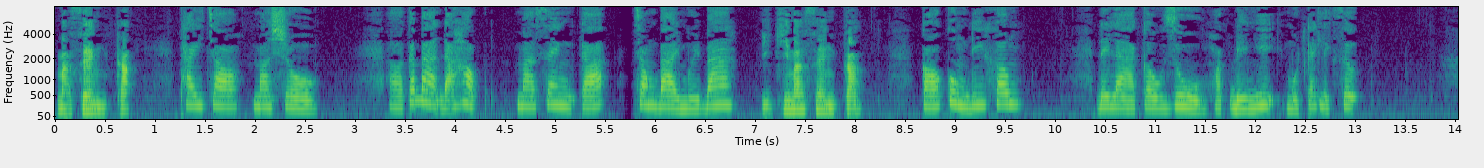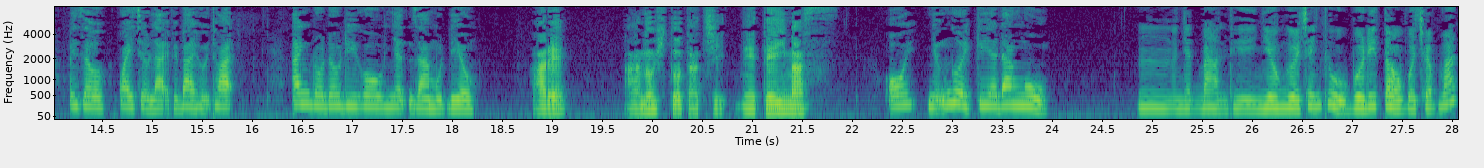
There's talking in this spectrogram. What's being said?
masenka thay cho masho. À, các bạn đã học masenka trong bài 13. Ikimasenka có cùng đi không? Đây là câu dù hoặc đề nghị một cách lịch sự. Bây giờ quay trở lại với bài hội thoại Anh Rodrigo nhận ra một điều. あれあの人たち寝ています。 Ôi, những người kia đang ngủ. Ừm, ở Nhật Bản thì nhiều người tranh thủ vừa đi tàu vừa chợp mắt.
